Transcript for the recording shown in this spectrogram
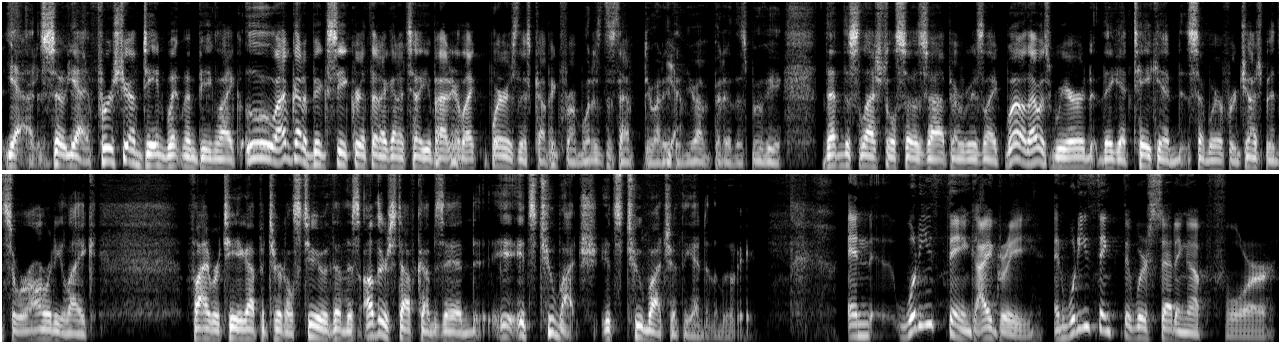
Yeah. So yeah, first you have Dane Whitman being like, "Ooh, I've got a big secret that I got to tell you about." And you're like, "Where is this coming from? What does this have to do anything? Yeah. You haven't been in this movie." Then the Celestial shows up. Everybody's like, "Whoa, that was weird." They get taken somewhere for judgment. So we're already like, "Fine, we're teeing up turtles too." Then this other stuff comes in. It's too much. It's too much at the end of the movie. And what do you think? I agree. And what do you think that we're setting up for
